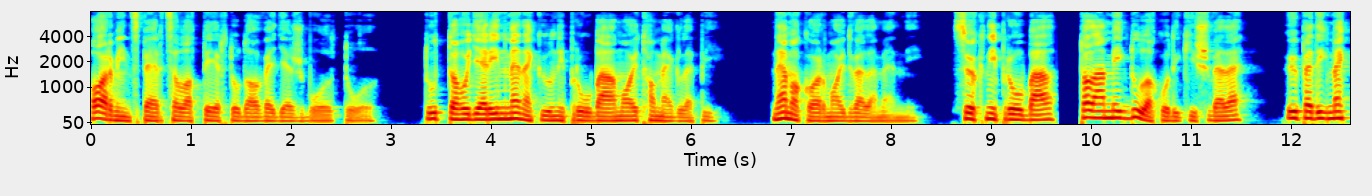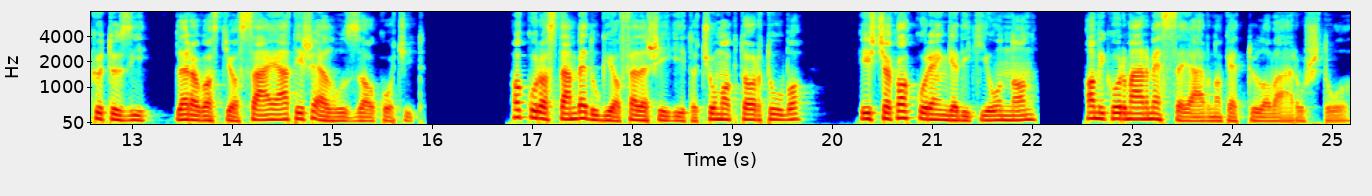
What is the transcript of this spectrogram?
Harminc perc alatt ért oda a vegyesbolttól. Tudta, hogy Erin menekülni próbál majd, ha meglepi. Nem akar majd vele menni. Szökni próbál, talán még dulakodik is vele, ő pedig megkötözi, leragasztja a száját és elhozza a kocsit. Akkor aztán bedugja a feleségét a csomagtartóba, és csak akkor engedi ki onnan, amikor már messze járnak ettől a várostól.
